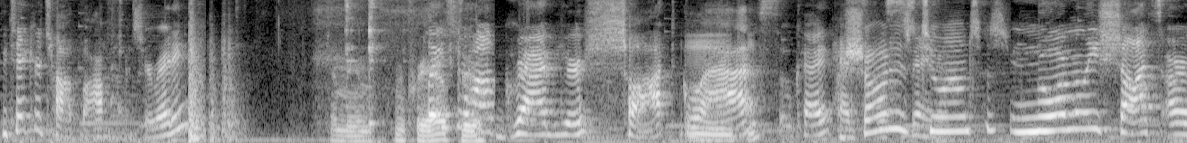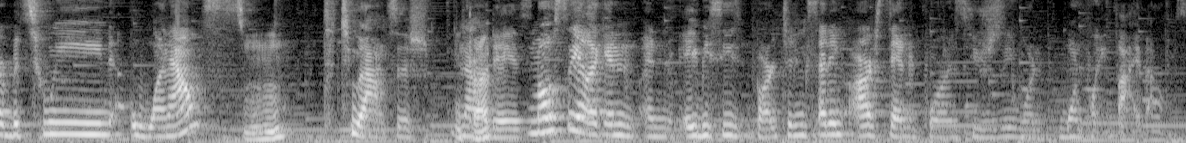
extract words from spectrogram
You take your top off once you're ready. I mean, if we Place have to. hot, grab your shot glass, okay? A shot is two ounces. Normally, shots are between one ounce Mm-hmm. to two ounces nowadays. Mostly, like in an ABC bartending setting, our standard pour is usually one 1.5 ounce,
